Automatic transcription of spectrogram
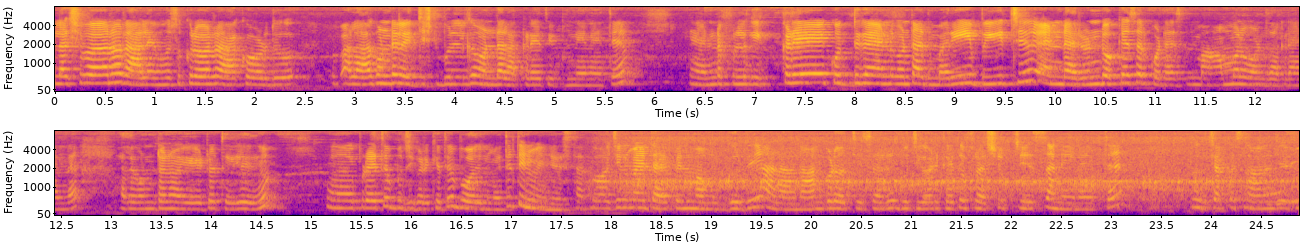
లక్ష్మీవారం రాలేము. శుక్రవారం రాకూడదు. అలాగ ఉండాలి అడ్జస్టబుల్గా ఉండాలి అక్కడైతే ఇప్పుడు నేనైతే. ఎండ ఫుల్గా ఇక్కడే కొద్దిగా ఎండకుంటే అది మరీ బీచ్ ఎండ రెండు ఒకేసారి కొట్టేస్తుంది మామూలుగా ఉంటుంది అక్కడ ఎండ. అది ఉంటానో ఏటో తెలియదు ఇప్పుడైతే బుజ్జిగడికి అయితే భోజనం అయితే తినిమేం చేస్తాను. భోజనం అయితే అయిపోయింది మా ముగ్గురిది. అలా నాన్న కూడా వచ్చేసారు. బుజ్జిగడికి అయితే ఫ్రెష్ అప్ చేస్తాను నేనైతే. చక్క స్నానం చేసి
